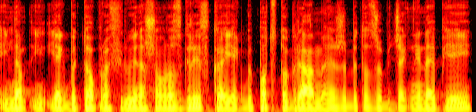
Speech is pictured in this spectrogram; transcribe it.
i, na, i jakby to profiluje naszą rozgrywkę i jakby pod to gramy, żeby to zrobić jak najlepiej.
